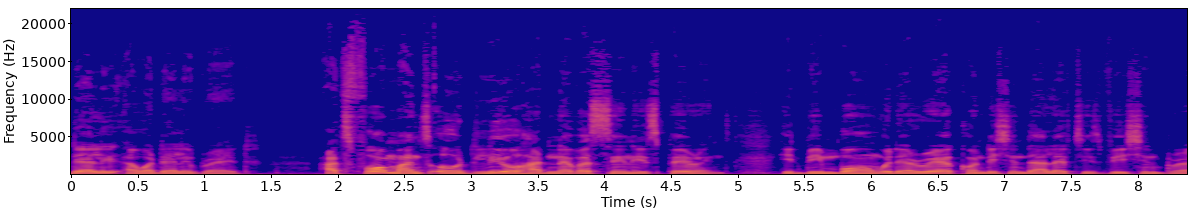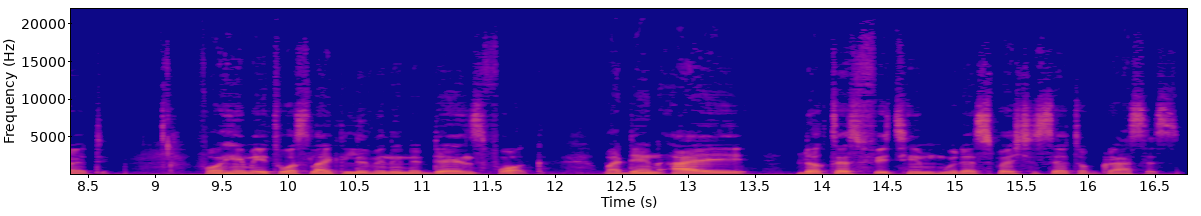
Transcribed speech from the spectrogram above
daily, our daily bread. At four months old, Leo had never seen his parents. He'd been born with a rare condition that left his vision blurred. For him, it was like living in a dense fog. But then I Doctors fit him with a special set of glasses.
